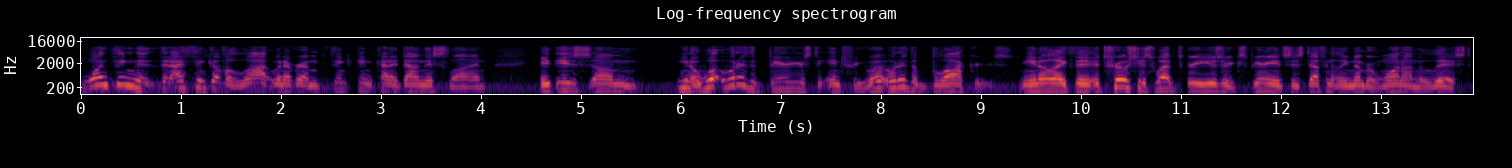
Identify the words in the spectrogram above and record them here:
one thing that, that I think of a lot whenever I'm thinking kind of down this line, it is um, you know what what are the barriers to entry? What, what are the blockers? You know like the atrocious web3 user experience is definitely number one on the list.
